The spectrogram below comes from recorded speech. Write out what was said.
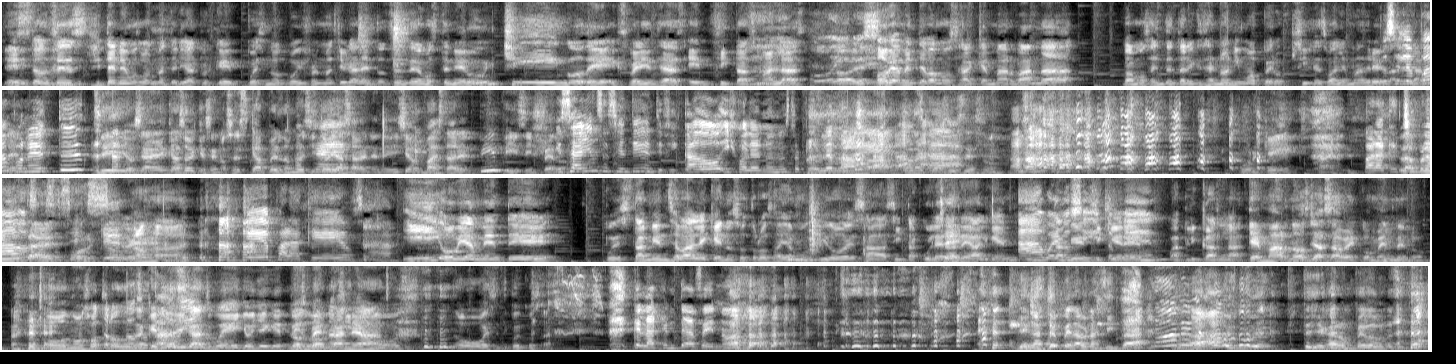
Entonces, sí tenemos buen material porque, pues, not boyfriend material. Entonces, debemos tener un chingo de experiencias en citas malas. Ay, Ay, güey. sí. Obviamente, vamos a quemar banda. Vamos a intentar que sea anónimo, pero si les vale madre. Pues si le pueden poner. tit, Sí, o sea, en caso de que se nos escape el nombrecito, ya saben, en edición va a estar el pip y sin pedo. Y si alguien se siente identificado, híjole, no es nuestro problema. Ajá, ¿eh? O ¿Para qué sea, haces eso? ¿Por qué? ¿Para qué La pregunta es, ¿por eso? qué, güey? ¿Por qué? ¿Para qué? O sea. Y obviamente, pues también se vale que nosotros hayamos sido esa cita culera Sí. de alguien. Ah, y bueno, también sí, si también. quieren aplicarla. Quemarnos, ya saben, coméntenlo. O nosotros, o sea, que tú Nosotros. digas, güey, yo llegué Nos pedo a una cita ventaneamos. o, o ese tipo de cosas. Que la gente hace, ¿no? ¿Llegaste a una cita? No, no, Ah, ¿Te llegaron pedo a una cita?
